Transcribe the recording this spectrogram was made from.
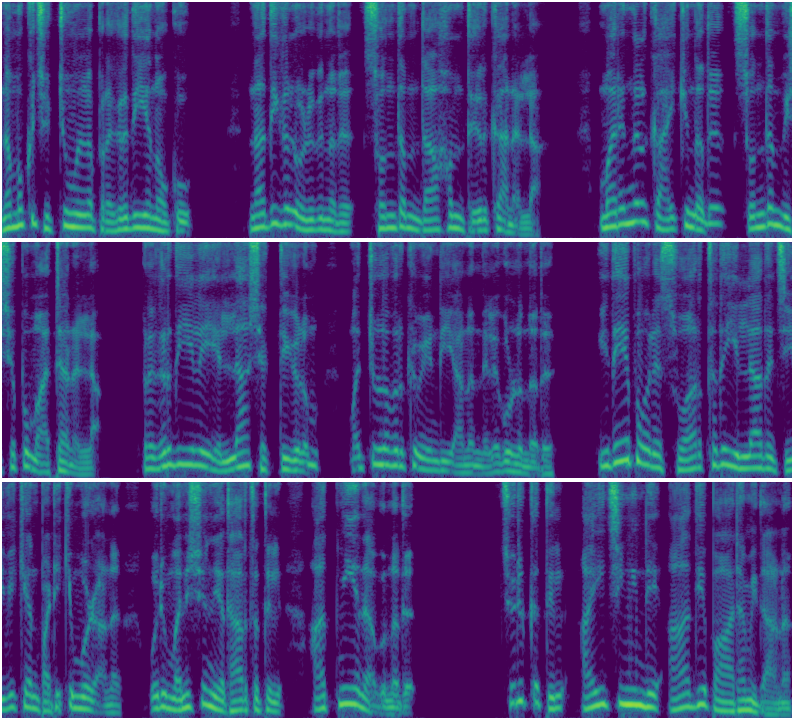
നമുക്ക് ചുറ്റുമുള്ള പ്രകൃതിയെ നോക്കൂ നദികൾ ഒഴുകുന്നത് സ്വന്തം ദാഹം തീർക്കാനല്ല. മരങ്ങൾ കായ്ക്കുന്നത് സ്വന്തം വിശപ്പ് മാറ്റാനല്ല. പ്രകൃതിയിലെ എല്ലാ ശക്തികളും മറ്റുള്ളവർക്ക് വേണ്ടിയാണ് നിലകൊള്ളുന്നത്. ഇതേപോലെ സ്വാർത്ഥതയില്ലാതെ ജീവിക്കാൻ പഠിക്കുമ്പോഴാണ് ഒരു മനുഷ്യൻ യഥാർത്ഥത്തിൽ ആത്മീയനാകുന്നത്. ചുരുക്കത്തിൽ ഐച്ചിങ്ങിന്റെ ആദ്യ പാഠം ഇതാണ്.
